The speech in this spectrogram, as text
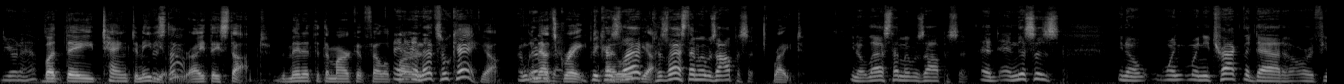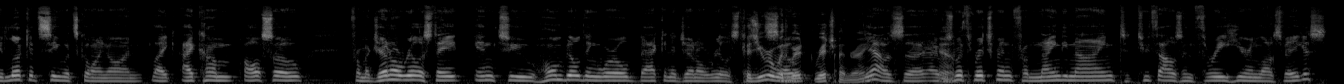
year and a half. But they tanked immediately, stopped. right? They stopped the minute that the market fell apart. and, and that's okay. Yeah. And with that's that. great. because la- yeah. last time it was opposite. right. You know, last time it was opposite, and and this is, you know, when when you track the data or if you look and see what's going on, like I come also from a general real estate into home building world back into general real estate. Because you were with So- Ri- Richmond, right? Yeah, I was uh, I was with Richmond from '99 to 2003 here in Las Vegas.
